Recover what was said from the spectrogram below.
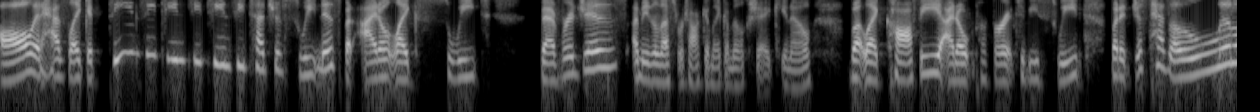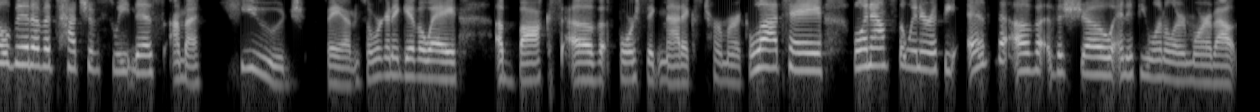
all. It has like a teensy, teensy, teensy touch of sweetness, but I don't like sweet beverages. I mean, unless we're talking like a milkshake, you know, but like coffee, I don't prefer it to be sweet, but it just has a little bit of a touch of sweetness. I'm a huge fan. So we're going to give away a box of Four Sigmatics turmeric latte. We'll announce the winner at the end of the show. And if you want to learn more about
